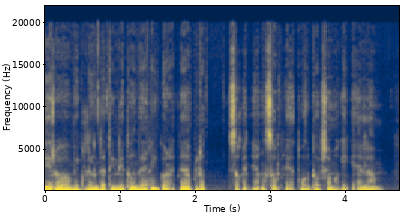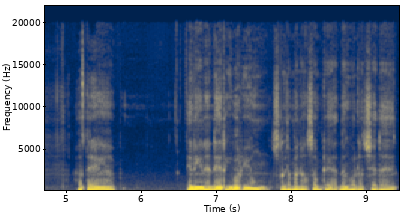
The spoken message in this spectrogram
Pero biglang dating nitong Derringer at na-upload sa kanya ang sobre at huwag daw siya makikialam. At eh, tinignan ni Rigor yung laman ng sobre at nagulat siya dahil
